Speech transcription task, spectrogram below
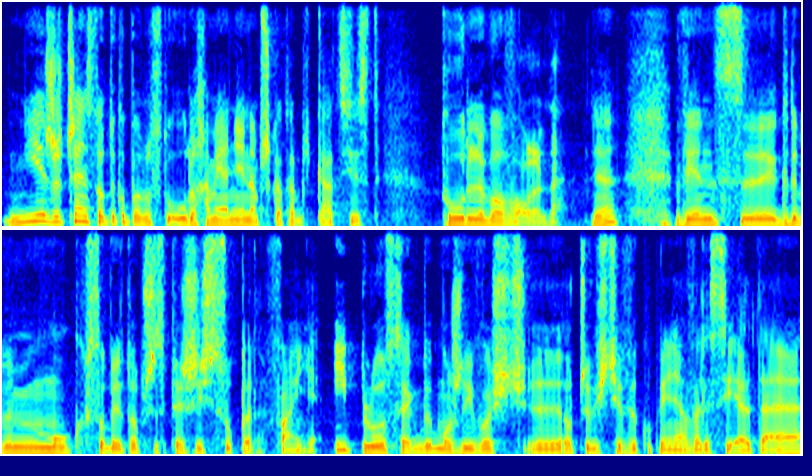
nie że często, tylko po prostu uruchamianie na przykład aplikacji jest turbo wolne, nie? Więc y, gdybym mógł sobie to przyspieszyć, super, fajnie. I plus jakby możliwość y, oczywiście wykupienia wersji LTE,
